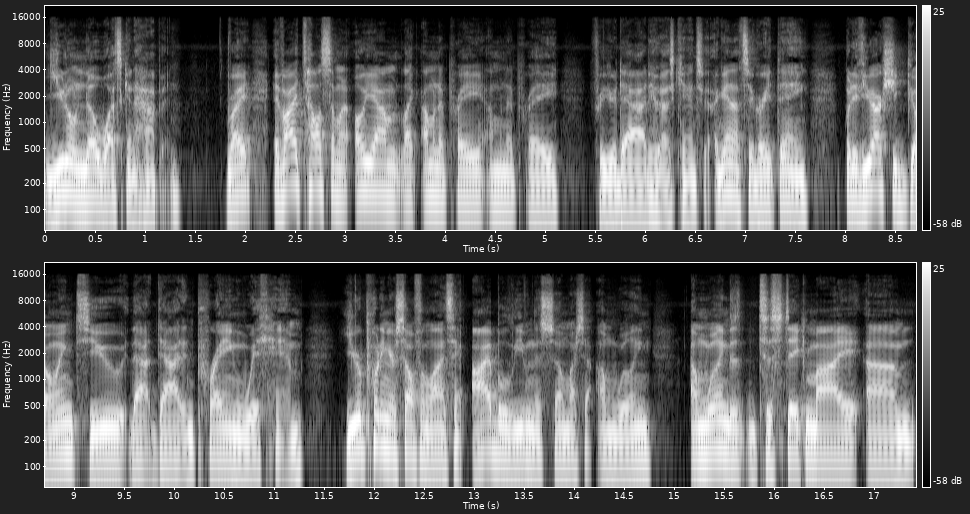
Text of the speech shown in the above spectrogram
you don't know what's gonna happen, right? If I tell someone, "Oh yeah, I'm like I'm gonna pray, I'm gonna pray for your dad who has cancer," again, that's a great thing. But if you're actually going to that dad and praying with him, you're putting yourself in line, saying, "I believe in this so much that I'm willing, I'm willing to to stake my um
